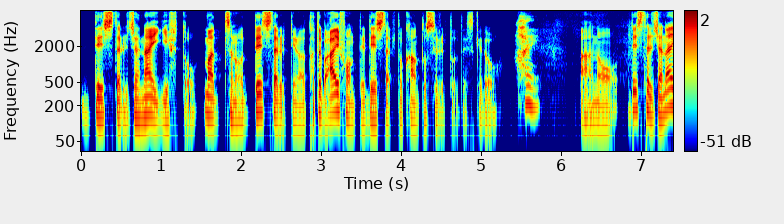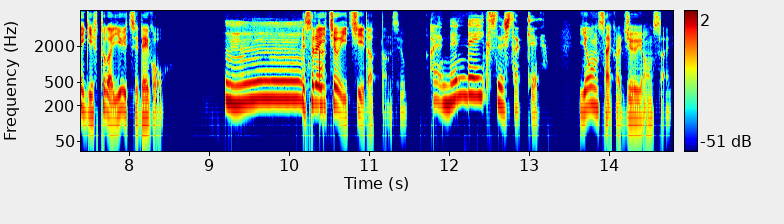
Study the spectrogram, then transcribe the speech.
デジタルじゃないギフト、まあ、そのデジタルっていうのは、例えば iPhone ってデジタルとカウントするとですけど、はい。あの、デジタルじゃないギフトが唯一レゴ。うーん。で、それは一応1位だったんですよ。あれ、年齢いくつでしたっけ？4歳から14歳。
